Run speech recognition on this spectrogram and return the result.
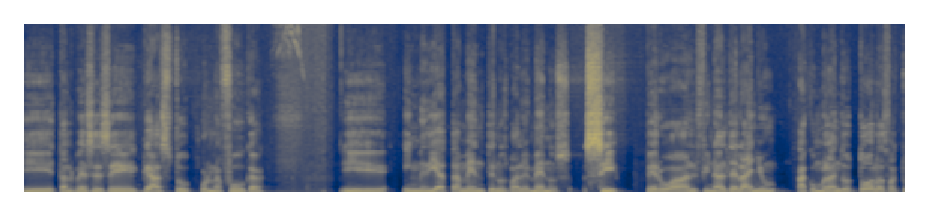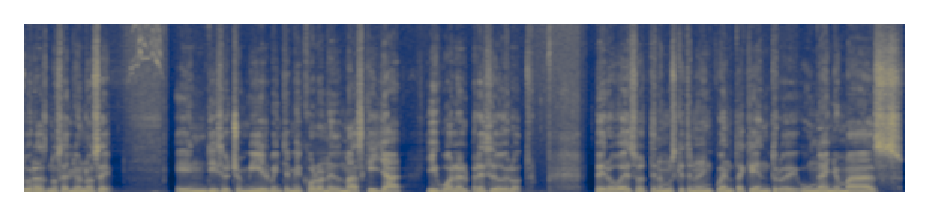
eh, tal vez ese gasto por la fuga eh, inmediatamente nos vale menos, sí, pero al final del año, acumulando todas las facturas, nos salió, no sé, en 18 mil, 20 mil colones más que ya igual al precio del otro. Pero eso tenemos que tener en cuenta que dentro de un año más,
